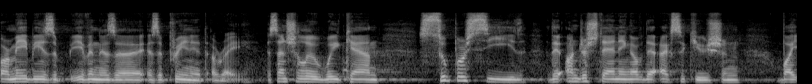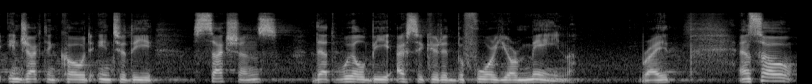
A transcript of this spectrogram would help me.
or maybe as a, even as a, as a pre-init array. Essentially, we can supersede the understanding of the execution by injecting code into the sections that will be executed before your main, right? And so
